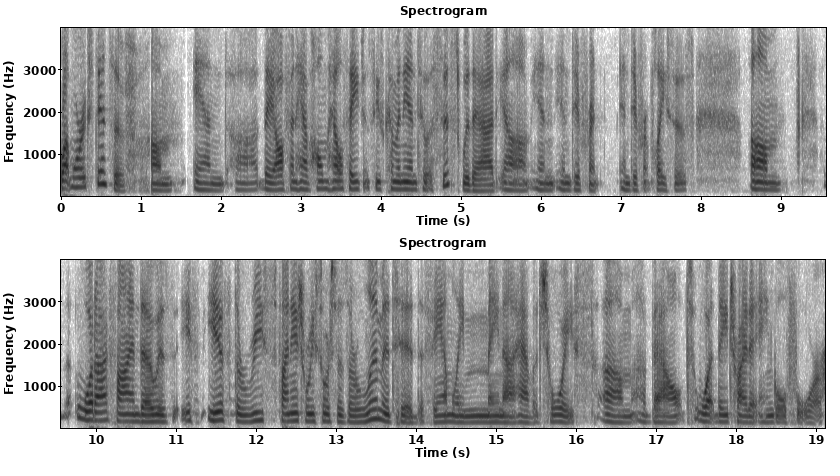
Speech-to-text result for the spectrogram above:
a lot more extensive, um, and uh, they often have home health agencies coming in to assist with that um, in in different in different places. Um, what I find though is if if the res- financial resources are limited, the family may not have a choice um, about what they try to angle for.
